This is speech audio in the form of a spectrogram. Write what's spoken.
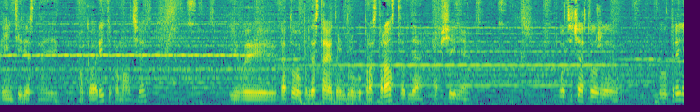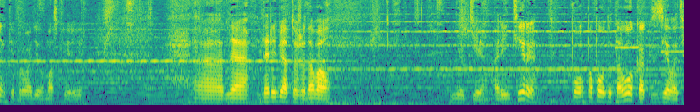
и интересно и поговорить, и помолчать. И вы готовы предоставить друг другу пространство для общения. Вот сейчас тоже был тренинг, я проводил в Москве, и э, для, для ребят тоже давал некие ориентиры по, по поводу того, как сделать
